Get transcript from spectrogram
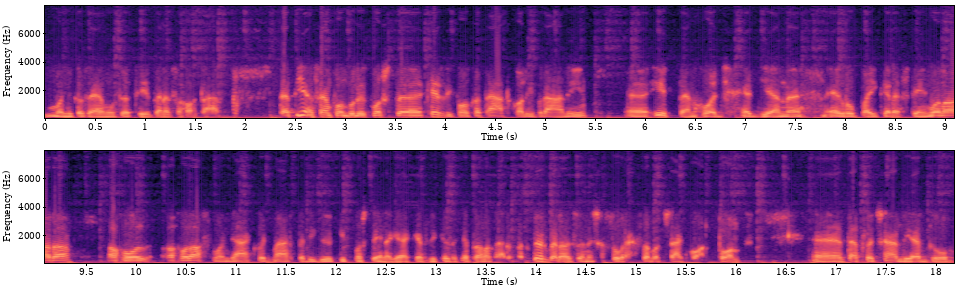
mondjuk az elmúlt öt évben ez a határ. Tehát ilyen szempontból ők most kezdik magukat átkalibrálni éppen, hogy egy ilyen európai keresztény vonalra, ahol, ahol azt mondják, hogy már pedig ők itt most tényleg elkezdik ezeket a határokat körberajzolni, és a szórásszabadság van, pont. Tehát, hogy Charlie Hebdo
